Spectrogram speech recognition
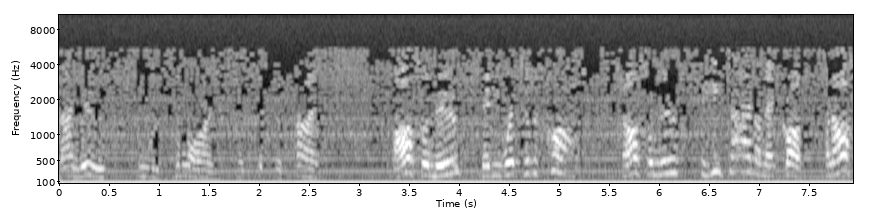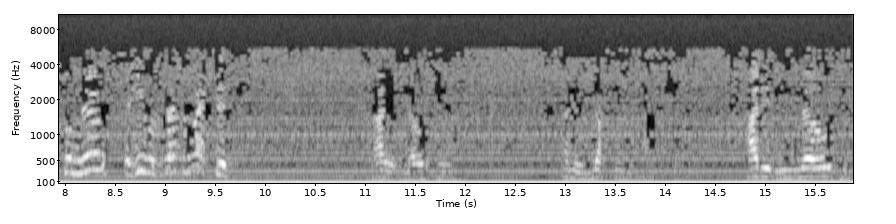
And I knew he was born at Christmas time. I also knew that he went to the cross. I also knew that he died on that cross. And I also knew that he was resurrected. I didn't know him. I knew nothing. I didn't know his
